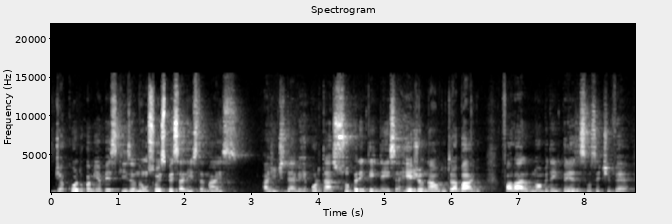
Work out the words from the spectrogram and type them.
De acordo com a minha pesquisa, eu não sou especialista, mas a gente deve reportar à Superintendência Regional do Trabalho, falar o nome da empresa se você tiver,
